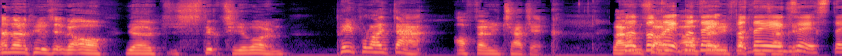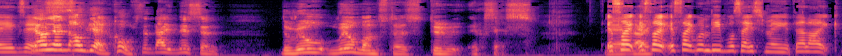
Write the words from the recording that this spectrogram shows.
I know the people that go, oh, yeah, stick to your own. People like that are very tragic. Like, but, I'm but sorry, they, but they, but they tragic. exist. They exist. Yeah, yeah, oh yeah, of course. They listen. The real, real monsters do exist. It's Yeah, like it's like it's like when people say to me, they're like,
